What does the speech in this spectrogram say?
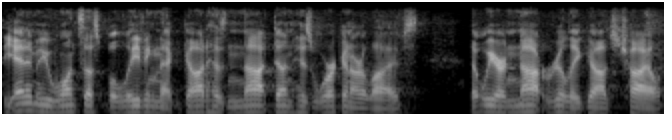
The enemy wants us believing that God has not done his work in our lives, that we are not really God's child,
